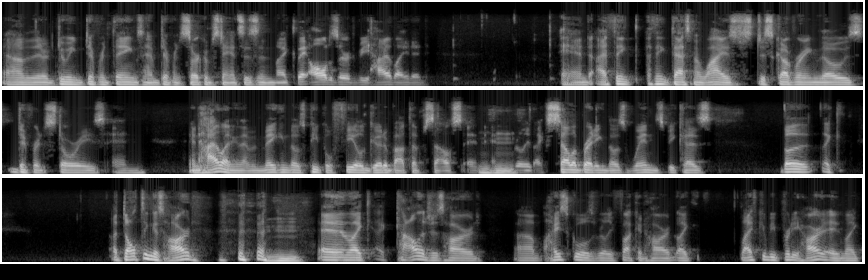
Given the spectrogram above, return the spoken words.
um they're doing different things have different circumstances and like they all deserve to be highlighted. And i think i think that's my why is just discovering those different stories and and highlighting them and making those people feel good about themselves and, and mm-hmm. really like celebrating those wins because the like adulting is hard. Mm-hmm. And like college is hard um, high school is really fucking hard like life can be pretty hard and like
